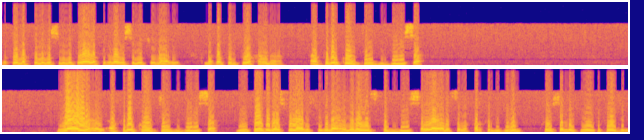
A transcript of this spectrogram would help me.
wafii lafdi limuslim wuxuu lafdi kale muslim sugnaaday laqad kuntu waxaana afrikun tii didibisa waayahay afrikun tii didibisa من فوق رسول الله رسول الله بروز كذبه صلى الله عليه وسلم فرق بجنين فيصلي فيه كتوجه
